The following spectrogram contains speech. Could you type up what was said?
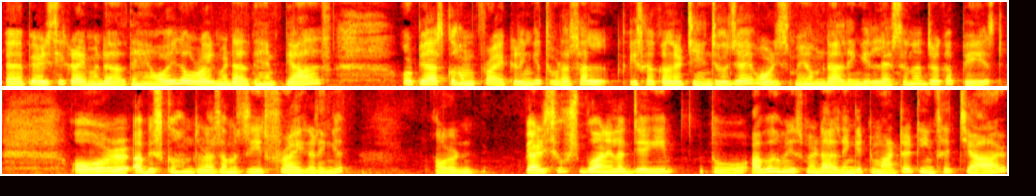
प्यारी सी कढ़ाई में डालते हैं ऑयल और ऑयल में डालते हैं प्याज। और प्याज को हम फ्राई करेंगे थोड़ा सा, इसका कलर चेंज हो जाए और इसमें हम डाल देंगे लहसुन अदरक का पेस्ट और अब इसको हम थोड़ा सा मज़ीद फ्राई करेंगे। और प्यारी सी खुशबू आने लग जाएगी। तो अब हम इसमें डाल देंगे टमाटर तीन से चार।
